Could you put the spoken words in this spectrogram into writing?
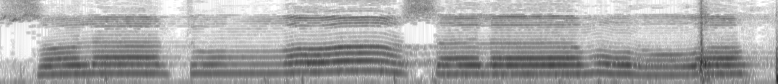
Salatullah salamullah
